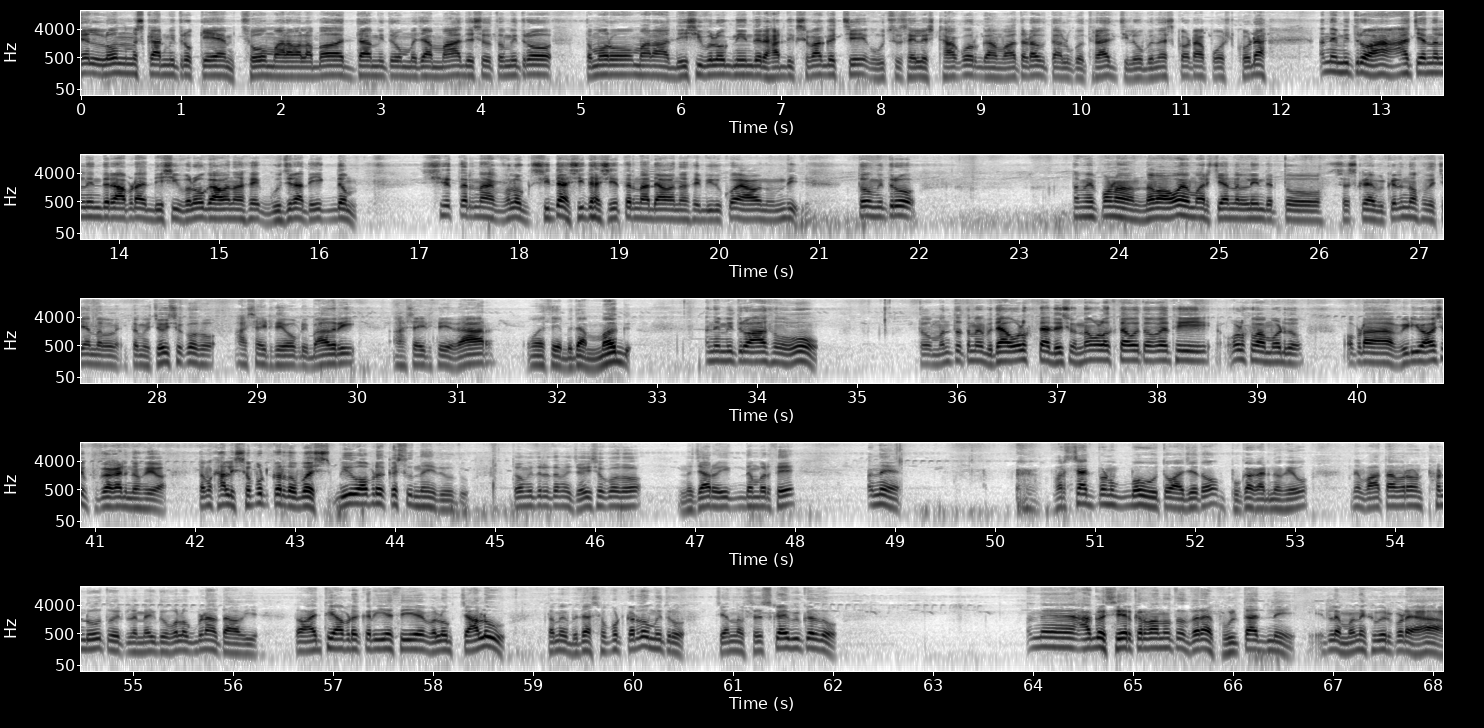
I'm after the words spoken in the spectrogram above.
Hello, નમસ્કાર મિત્રો, કેમ છો મારા વાલા બધા મિત્રો? મજામાં દેશો તો મિત્રો, તમારો મારા દેશી વ્લોગની અંદર હાર્દિક સ્વાગત છે. હું છું શૈલેષ ઠાકોર, ગામ વાતડાવ, તાલુકો થરાજ જિલ્લો બનાસકાંઠા, પોસ્ટ ખોડા. અને મિત્રો, આ આ ચેનલની અંદર આપણા દેશી વ્લોગ આવવાના છે. ગુજરાત એકદમ ખેતરના વ્લોગ સીધા સીધા ખેતરના દાવાના છે. બીજું કોઈ આવવાનું નથી. તો મિત્રો તમે પણ નવા હોય અમારી ચેનલની અંદર તો સબસ્ક્રાઈબ કરી નાખો ચેનલને તમે જોઈ શકો છો, આ સાઈડથી આપણી બાદરી આ સાઈડથી રાર અહીંથી બધા મગ. અને મિત્રો આ શું હું? તો મને તો તમે બધા ઓળખતા જ ન ઓળખતા હોય તો હવેથી ઓળખવા મળદો આપણા વીડિયો આવશે ફૂગા કાઢી નાખો એવા. તમે ખાલી સપોર્ટ કરતો બસ. બીજું આપણે કશું જ નહીં જોતું. તો મિત્રો તમે જોઈ શકો છો, નજારો એક નંબર છે. અને વરસાદ પણ બહુ હતો આજે તો. ભૂકા કાઢી નાખો એવો. ને વાતાવરણ ઠંડુ હતું એટલે મેં કીધું વ્લોગ બનાવતા આવીએ. તો આજથી આપણે કરીએ છીએ વ્લોગ ચાલુ. તમે બધા સપોર્ટ કરી દો મિત્રો. ચેનલ સબસ્ક્રાઈબ કરી દો. અને આગળ શેર કરવાનું તો જરાય ભૂલતા જ નહીં. એટલે મને ખબર પડે, હા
